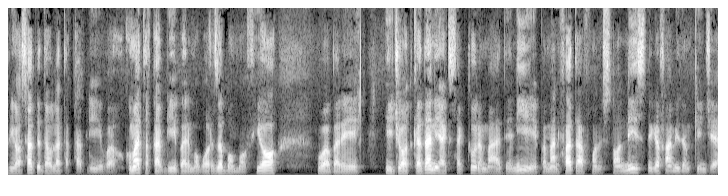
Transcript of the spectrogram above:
ریاست دولت قبلی و حکومت قبلی برای مبارزه با مافیا و برای ایجاد کردن یک سکتور معدنی به منفعت افغانستان نیست. دیگه فهمیدم که اینجا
